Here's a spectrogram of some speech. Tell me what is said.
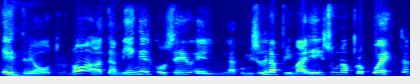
Entre otros, ¿no? Ah, también el consejo, la Comisión de la Primaria hizo una propuesta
